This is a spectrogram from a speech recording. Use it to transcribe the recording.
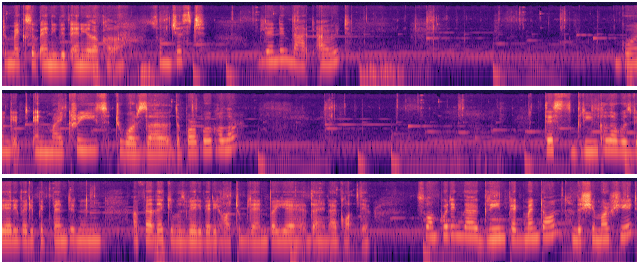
to mix up any with any other color. So i'm just blending that out. Going it in my crease towards the, the purple color. This green color was very very pigmented and I felt like it was very very hard to blend but yeah at the end I got there. So I'm putting the green pigment on the shimmer shade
